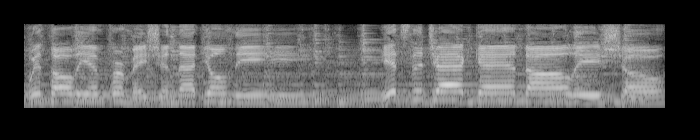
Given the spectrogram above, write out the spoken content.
with all the information that you'll need. It's the Jack and Ollie Show.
